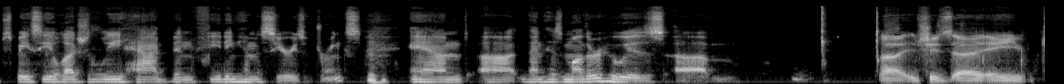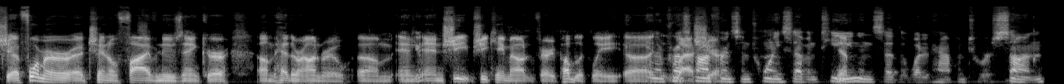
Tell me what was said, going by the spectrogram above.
Spacey allegedly had been feeding him a series of drinks. Mhm. And uh, then his mother, who is um, Uh, she's uh, a, ch- a former uh, Channel Five news anchor, um, Heather Unruh, um, and and she she came out very publicly uh, in a press last year. conference in 2017 and said that what had happened to her son.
